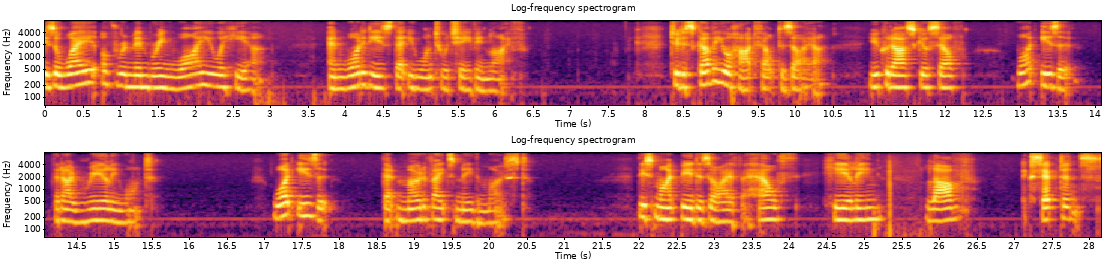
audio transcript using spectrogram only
is a way of remembering why you are here and what it is that you want to achieve in life. To discover your heartfelt desire, you could ask yourself, what is it that I really want? What is it that motivates me the most? This might be a desire for health, healing, love, acceptance,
